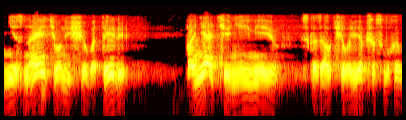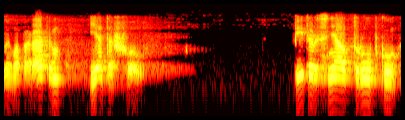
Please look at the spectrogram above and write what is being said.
«Не знаете, он еще в отеле?» «Понятия не имею», — сказал человек со слуховым аппаратом и отошел. Питер снял трубку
